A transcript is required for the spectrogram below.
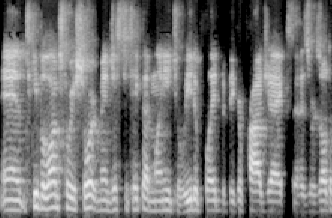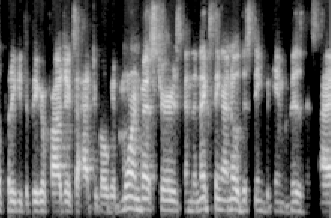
And to keep a long story short, man, just to take that money to redeploy it into bigger projects. And as a result of putting it into bigger projects, I had to go get more investors. And the next thing I know, this thing became a business. I,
